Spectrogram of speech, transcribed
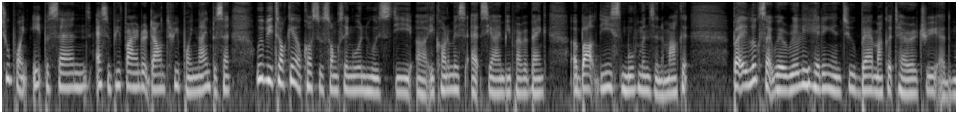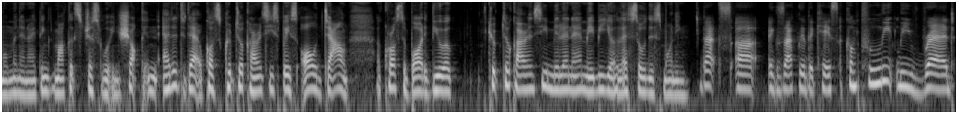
2.8%, S&P 500 down 3.9%. We'll be talking, of course, to Song Seng Wun, who is the uh, economist at CIMB Private Bank, about these movements in the market. But it looks like we're really heading into bear market territory at the moment, and I think markets just were in shock. And added to that, of course, cryptocurrency space all down across the board. If you're a cryptocurrency millionaire, maybe you're less so this morning. That's uh, exactly the case. Completely red.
